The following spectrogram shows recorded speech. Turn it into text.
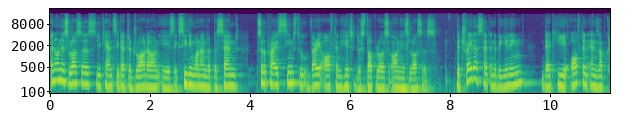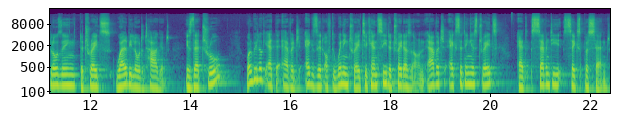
And on his losses, you can see that the drawdown is exceeding 100%, so the price seems to very often hit the stop loss on his losses. The trader said in the beginning that he often ends up closing the trades well below the target. Is that true? When we look at the average exit of the winning trades, you can see the traders are on average exiting his trades at 76%,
